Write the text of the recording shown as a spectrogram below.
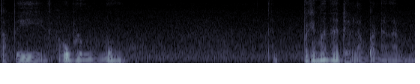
Tapi aku belum nemu. Bagaimana dalam pandanganmu?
